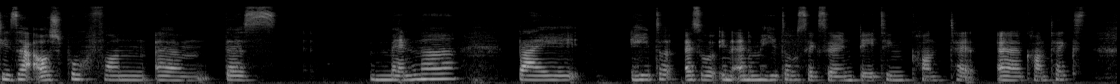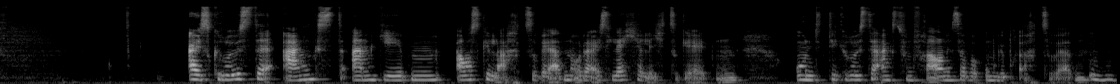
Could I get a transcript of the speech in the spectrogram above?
dieser Ausspruch von, ähm, dass Männer bei heter also in einem heterosexuellen Dating-Kontext äh, als größte Angst angeben, ausgelacht zu werden oder als lächerlich zu gelten. Und die größte Angst von Frauen ist aber, umgebracht zu werden. Mhm.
